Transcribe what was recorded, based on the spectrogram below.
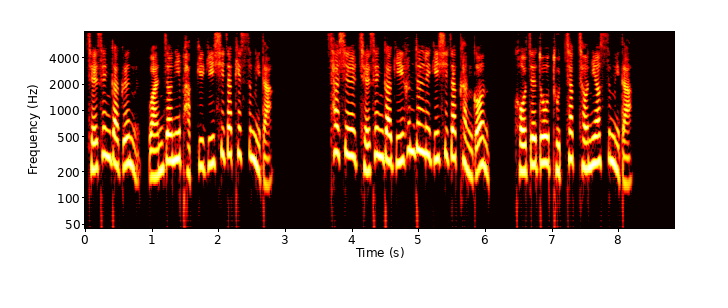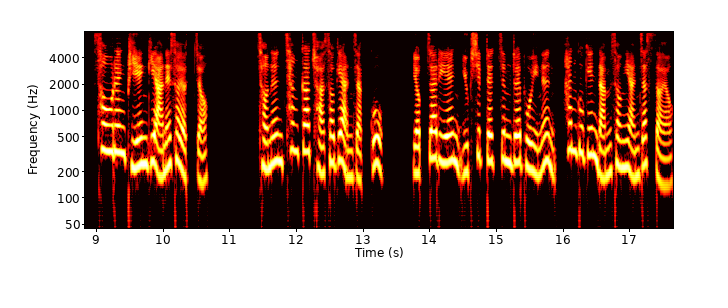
제 생각은 완전히 바뀌기 시작했습니다. 사실 제 생각이 흔들리기 시작한 건 거제도 도착 전이었습니다. 서울행 비행기 안에서였죠. 저는 창가 좌석에 앉았고 옆자리엔 60대쯤 돼 보이는 한국인 남성이 앉았어요.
